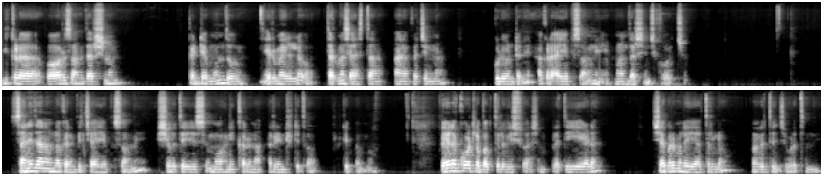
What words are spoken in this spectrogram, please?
ఇక్కడ పౌరస్వామి దర్శనం కంటే ముందు ఎరుమేలిలో ధర్మశాస్త్ర అనే ఒక చిన్న గుడి ఉంటుంది. అక్కడ అయ్యప్ప స్వామిని మనం దర్శించుకోవచ్చు. సన్నిధానంలో కనిపించే అయ్యప్ప స్వామి శివ తేజస్సు మోహిని కరుణ రెండిటితో ప్రతిబింబం. వేల కోట్ల భక్తుల విశ్వాసం ప్రతి ఏడ శబరిమల యాత్రలో పునరుద్ధరించబడుతుంది.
